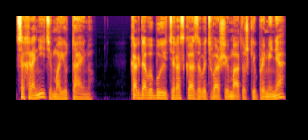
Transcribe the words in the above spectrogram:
«Сохраните мою тайну. Когда вы будете рассказывать вашей матушке про меня,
